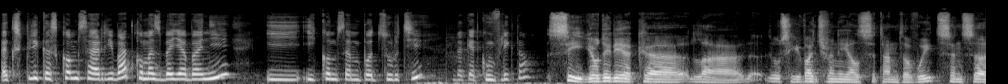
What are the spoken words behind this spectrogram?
expliques com s'ha arribat, com es veia venir i, i com se'n pot sortir d'aquest conflicte? Sí, jo diria que la, o sigui, vaig venir al 78 sense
